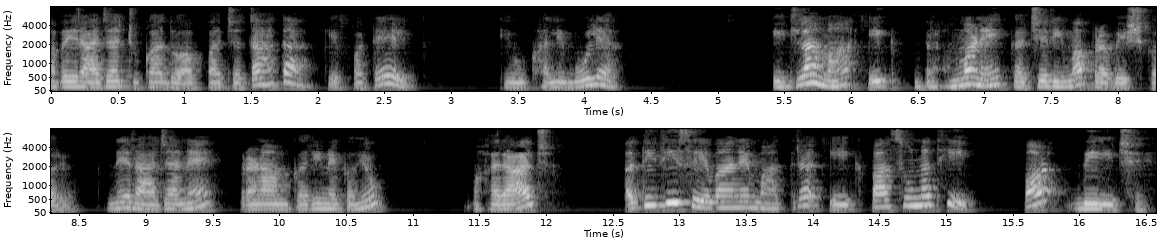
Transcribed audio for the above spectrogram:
હવે રાજા ચુકાદો આપવા જતા હતા કે પટેલ એવું ખાલી બોલ્યા, એટલામાં એક બ્રાહ્મણે કચેરીમાં પ્રવેશ કર્યો અને રાજાને પ્રણામ કરીને કહ્યું, મહારાજ, અતિથિ સેવાને માત્ર એક પાસું નથી, પણ બે છે.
